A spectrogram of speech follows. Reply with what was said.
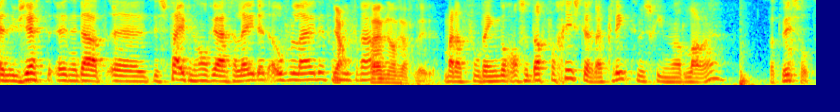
En u zegt inderdaad, eh, het is vijf en een half jaar geleden het overlijden van ja, uw vrouw. vijf en een half jaar geleden. Maar dat voelt denk ik nog als de dag van gisteren. Dat klinkt misschien wat langer. Dat wisselt.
